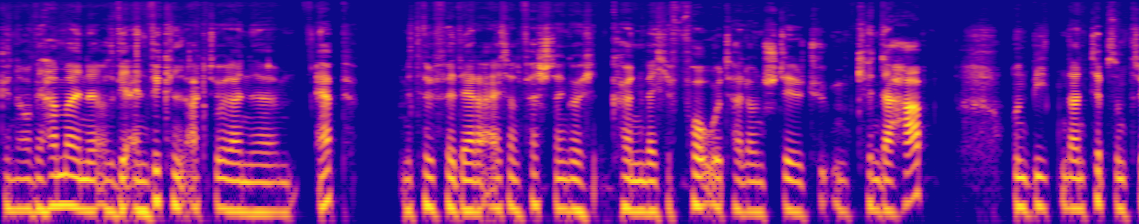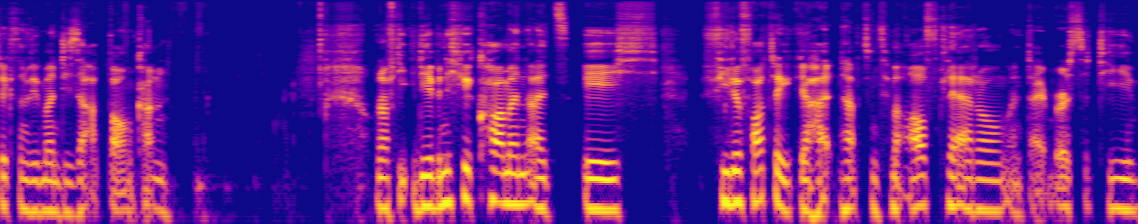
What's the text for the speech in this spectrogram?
Genau, wir haben eine, also wir entwickeln aktuell eine App, mithilfe derer Eltern feststellen können, welche Vorurteile und Stereotypen Kinder haben und bieten dann Tipps und Tricks an, wie man diese abbauen kann. Und auf die Idee bin ich gekommen, als ich viele Vorträge gehalten habe zum Thema Aufklärung und Diversity.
